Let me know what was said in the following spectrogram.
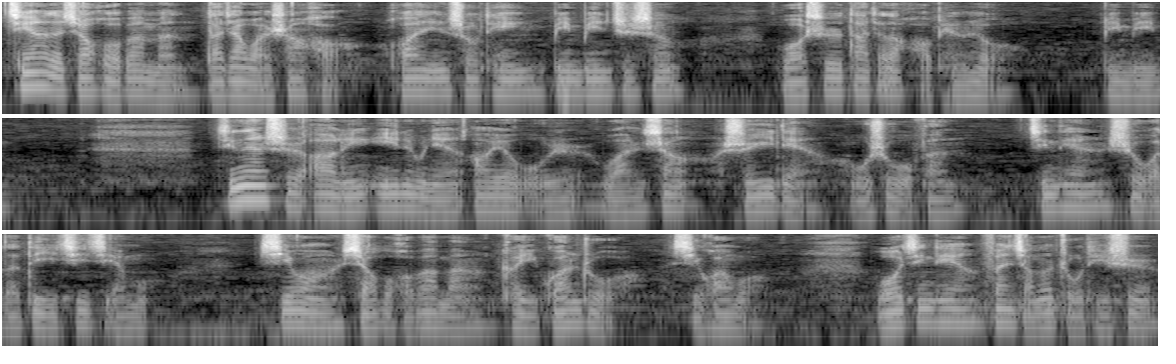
亲爱的小伙伴们，大家晚上好，欢迎收听冰冰之声，我是大家的好朋友冰冰。今天是二零一六年二月五日晚上十一点五十五分，今天是我的第一期节目，希望小伙伴们可以关注我，喜欢我。我今天分享的主题是：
